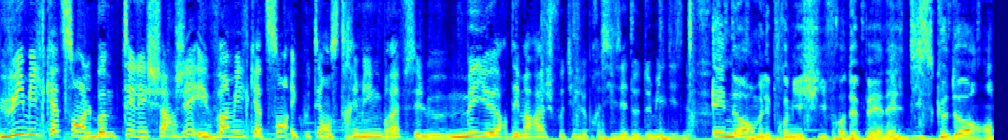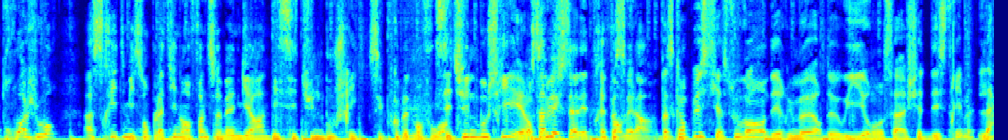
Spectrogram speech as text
8 400 albums téléchargés et 20 400 écoutés en streaming. Bref, c'est le meilleur démarrage, faut-il le préciser, de 2019. Énorme les premiers chiffres de PNL. Disque d'or en trois jours. À ce rythme, ils sont platine en fin de semaine, Guéran. mais c'est une boucherie C'est complètement fou. hein. c'est une boucherie et On en savait plus, que ça allait être très fort, mais là. parce qu'en plus il y a souvent des rumeurs de oui on, ça achète des là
